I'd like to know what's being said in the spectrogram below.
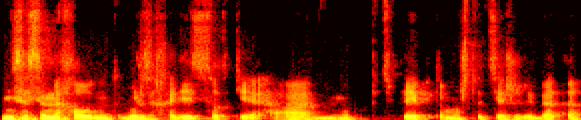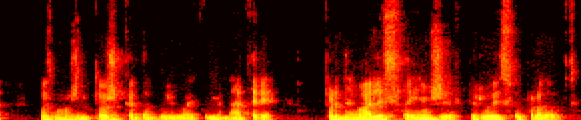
не совсем на холодную ты будешь заходить все-таки, а немного потеплее, потому что те же ребята, возможно, тоже, когда были в Y продавали своим же впервые свой продукт.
